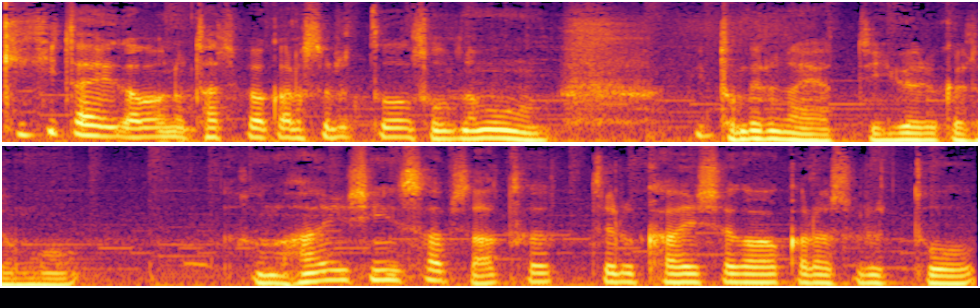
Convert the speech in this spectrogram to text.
聞きたい側の立場からすると、そんなもん止めるなやって言えるけども、その配信サービス扱ってる会社側からすると、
